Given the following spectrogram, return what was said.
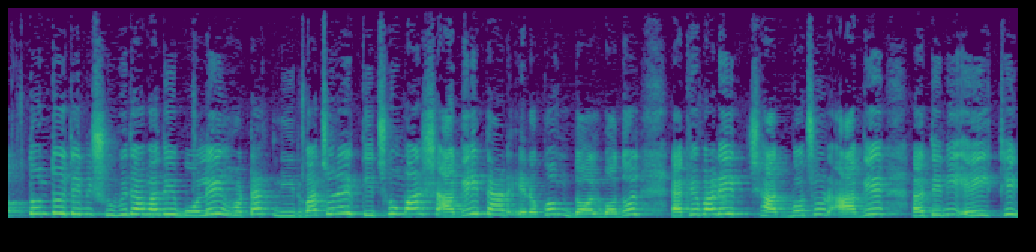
অত্যন্তই তিনি সুবিধাবাদী বলেই হঠাৎ নির্বাচনের কিছু মাস আগেই তার এরকম দলবদল, একেবারেই সাত বছর আগে তিনি এই ঠিক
